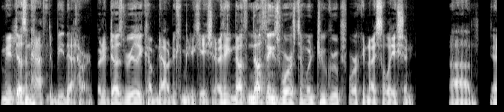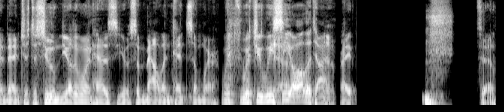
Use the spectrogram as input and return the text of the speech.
I mean, it doesn't have to be that hard, but it does really come down to communication. I think nothing, nothing's worse than when two groups work in isolation. Uh, and then just assume the other one has you know some malintent somewhere, which which we Yeah. see all the time, Yeah. right? so,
